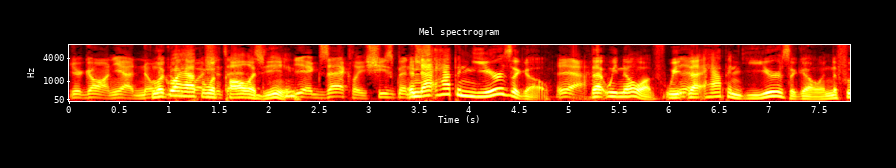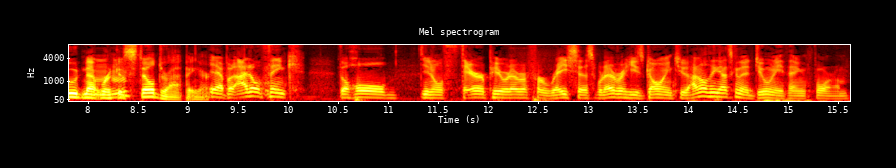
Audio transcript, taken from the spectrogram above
you're gone. Yeah, no. Look no what happened with Paula asked. Deen. Yeah, exactly. She's been. And that happened years ago. Yeah. That we know of. We Yeah. Mm-hmm. that happened years ago, and the Food Network is still dropping her. Yeah, but I don't think the whole you know therapy or whatever for racist, whatever he's going to, I don't think that's going to do anything for him.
